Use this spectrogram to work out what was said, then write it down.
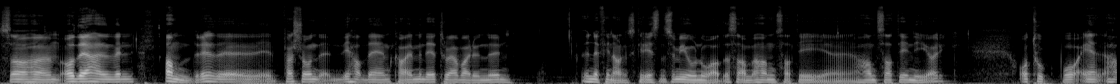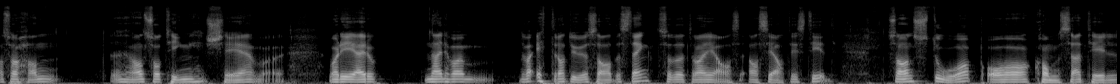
Så, um, og det er vel andre personer De hadde en kar, men det tror jeg var under, under finanskrisen, som gjorde noe av det samme. Han satt i, eh, han satt i New York og tok på en Altså, han, han så ting skje Var, det i Europa Nei, det var, det var etter at USA hadde stengt, så dette var i as asiatisk tid. Så han sto opp og kom seg til,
